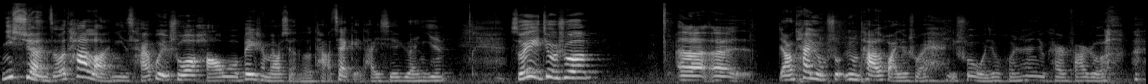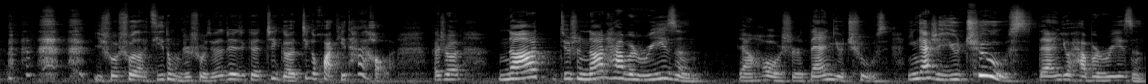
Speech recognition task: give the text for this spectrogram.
你选择它了，你才会说好，我为什么要选择它，再给他一些原因。所以就是说，呃呃，然后他用说用他的话就说，哎，一说我就浑身就开始发热了，一说说到激动之处，觉得这这个这个这个话题太好了。他说，not 就是 not have a reason。然后是 then you choose，应该是 you choose then you have a reason，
